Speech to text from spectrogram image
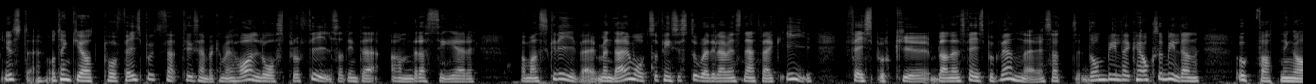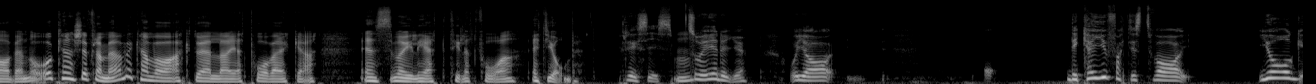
Just det, och tänker jag att på Facebook till exempel kan man ha en låst profil så att inte andra ser vad man skriver. Men däremot så finns ju stora delar av ens nätverk i Facebook, eh, bland ens Facebookvänner. Så att de bildar, kan också bilda en uppfattning av en och, och kanske framöver kan vara aktuella i att påverka ens möjlighet till att få ett jobb. Precis, mm. så är det ju. Och jag... Det kan ju faktiskt vara... Jag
